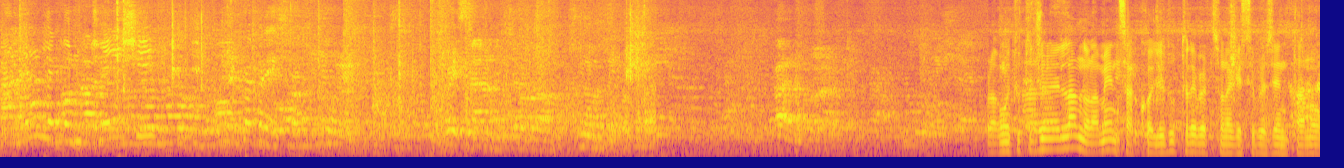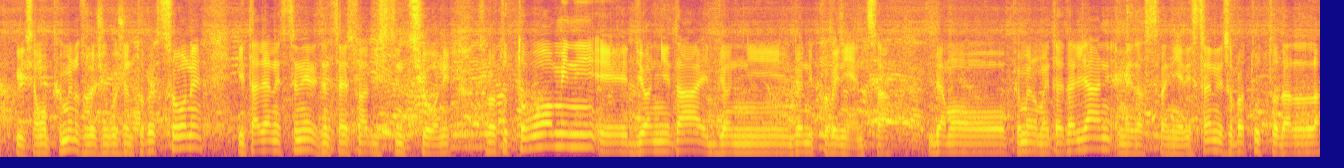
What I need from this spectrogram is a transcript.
maiale con ceci o caprese. Come tutti i giorni dell'anno la mensa accoglie tutte le persone che si presentano qui, siamo più o meno sulle 500 persone, italiane e straniere senza nessuna distinzione, soprattutto uomini di ogni età e di ogni, di ogni provenienza. Abbiamo più o meno metà italiani e metà stranieri, stranieri soprattutto dal-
